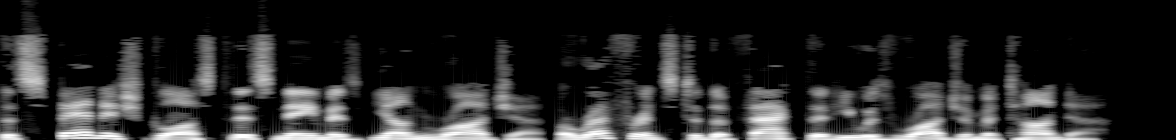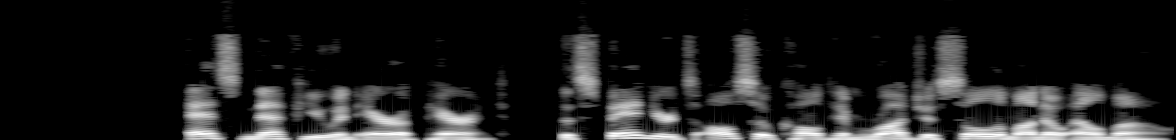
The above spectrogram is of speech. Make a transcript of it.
The Spanish glossed this name as Young Raja, a reference to the fact that he was Raja Matanda's nephew and heir apparent. The Spaniards also called him Raja Solimano Elmo.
